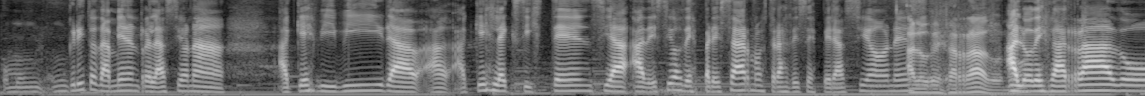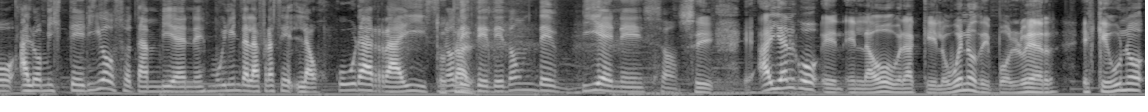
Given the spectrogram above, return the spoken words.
como un grito también en relación a a qué es vivir, a, qué es la existencia, a deseos de expresar nuestras desesperaciones. A lo desgarrado. A lo desgarrado, a lo misterioso también. Es muy linda la frase, la oscura raíz, ¿no? De, de, dónde viene eso. Sí, eh, hay algo en, en, la obra que lo bueno de volver es que uno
